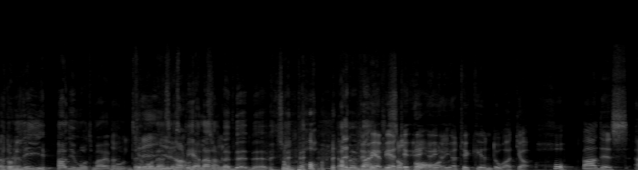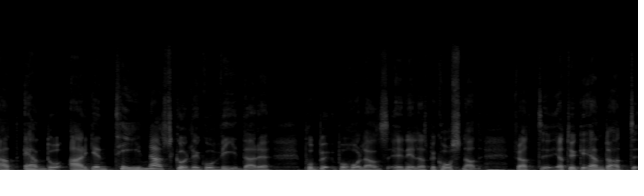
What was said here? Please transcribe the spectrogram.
Ja, de eh, lipade ju mot, mot holländska spelarna. som-. Som barn! Ja, men Men, jag, Som ty- barn. jag, jag tycker ändå att jag hoppades att ändå Argentina skulle gå vidare på, på Hollands, eh, Nederländs bekostnad. För att eh, jag tycker ändå att eh,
